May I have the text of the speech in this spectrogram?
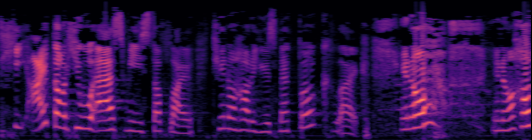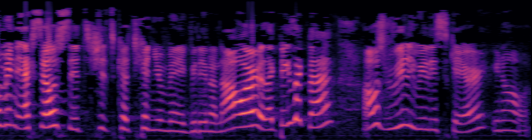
he, I thought he would ask me stuff like, do you know how to use MacBook? Like, you know, you know, how many Excel sheets can you make within an hour? Like things like that. I was really, really scared. You know,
